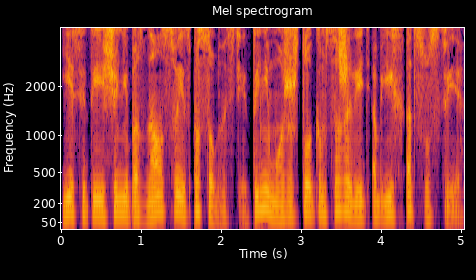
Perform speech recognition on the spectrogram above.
если ты еще не познал свои способности, ты не можешь толком сожалеть об их отсутствии.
